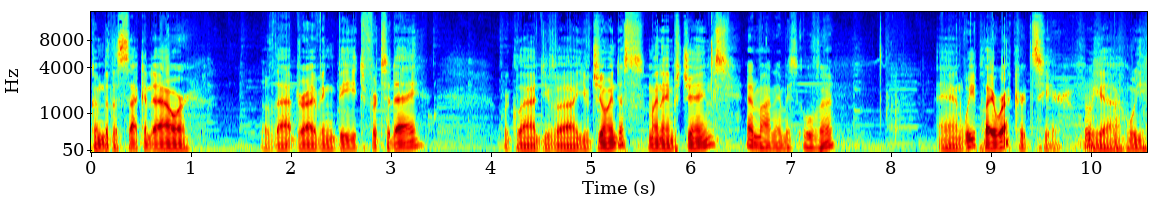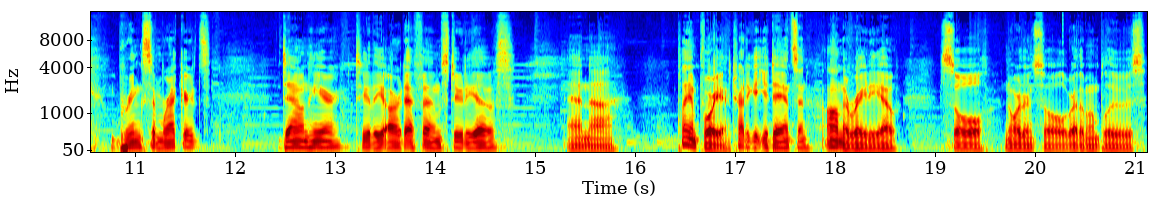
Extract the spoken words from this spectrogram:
Welcome to the second hour of that driving beat for today. We're glad you've uh, you've joined us. My name's James, And my name is Uwe. and we play records here. We uh, we bring some records down here to the Art FM studios and uh, play them for you. Try to get you dancing on the radio, soul, northern soul, rhythm and blues,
